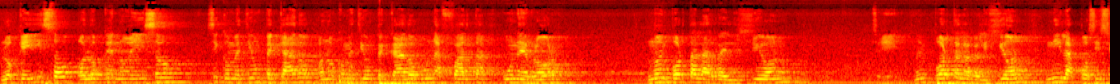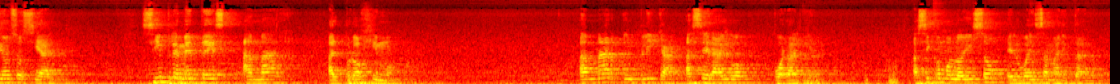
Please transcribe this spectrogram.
lo que hizo o lo que no hizo, si cometió un pecado o no cometió un pecado, una falta, un error. No importa la religión, no importa la religión ni la posición social. Simplemente es amar al prójimo. Amar implica hacer algo por alguien así como lo hizo el buen samaritano.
